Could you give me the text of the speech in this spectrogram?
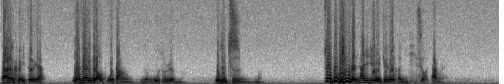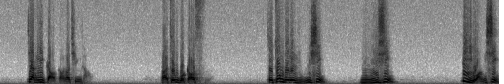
当然可以这样。我这样一个老婆当，那我是人嘛，我是子民嘛，所以不平等，他就就会觉得很理所当然。这样一搞，搞到清朝，把中国搞死了。所以中国的儒性、奴性、帝王性，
